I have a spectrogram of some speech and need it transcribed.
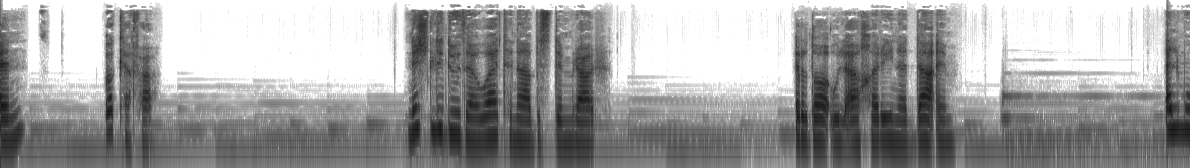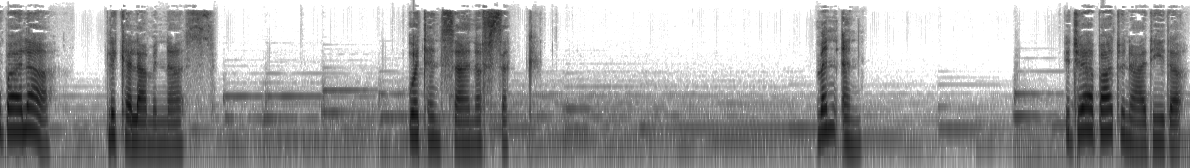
أنت وكفى. نجلد ذواتنا باستمرار. إرضاء الآخرين الدائم. المبالاة لكلام الناس. وتنسى نفسك. من أنت؟ اجابات عديدة.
